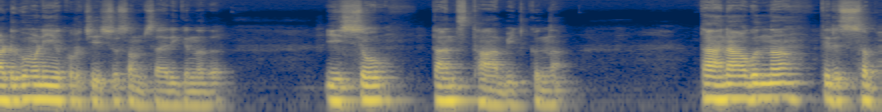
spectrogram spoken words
കടുകുമണിയെക്കുറിച്ച് ഈശോ സംസാരിക്കുന്നത് ഈശോ താൻ സ്ഥാപിക്കുന്ന താനാകുന്ന തിരുസഭ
